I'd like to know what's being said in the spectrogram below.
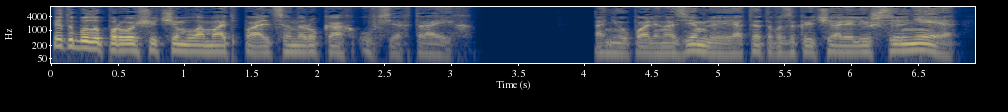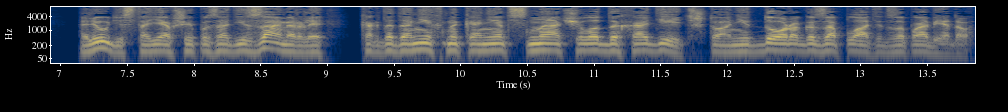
Это было проще, чем ломать пальцы на руках у всех троих. Они упали на землю и от этого закричали лишь сильнее. Люди, стоявшие позади, замерли, когда до них наконец начало доходить, что они дорого заплатят за победу.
